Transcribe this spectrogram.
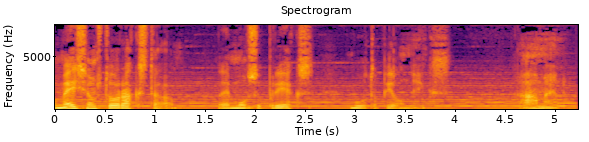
un mēs jums to rakstām, lai mūsu prieks būtu pilnīgs. Āmen!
